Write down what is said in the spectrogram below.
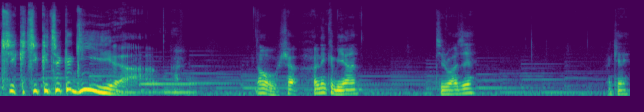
치크 치크 치크 기야. 어우, 샤, 링크 미안. 지루하지? 오케이.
